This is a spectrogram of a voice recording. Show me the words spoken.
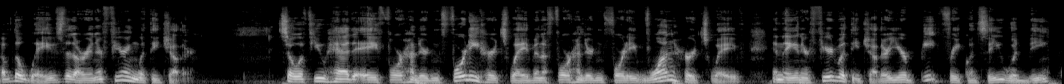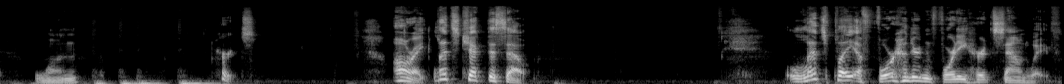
of the waves that are interfering with each other. So if you had a 440 hertz wave and a 441 hertz wave, and they interfered with each other, your beat frequency would be 1 hertz. All right, let's check this out. Let's play a 440 hertz sound wave.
